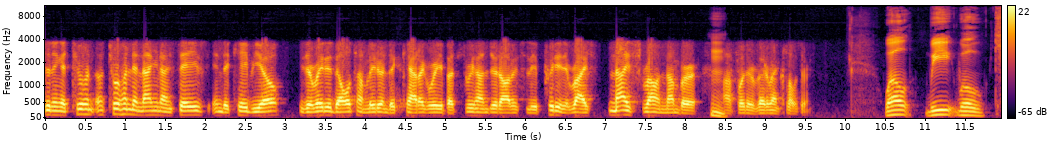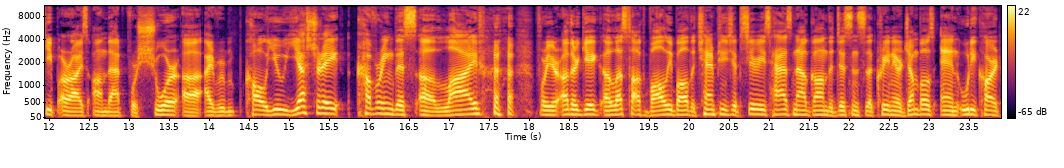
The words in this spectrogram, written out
sitting at 200, 299 saves in the KBO. He's already the all-time leader in the category, but 300 obviously pretty nice, nice round number uh, for the veteran closer. Well, we will keep our eyes on that for sure. Uh, I recall you yesterday covering this uh, live for your other gig. Uh, Let's talk volleyball. The championship series has now gone the distance. The Korean Air Jumbos and Woori Card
